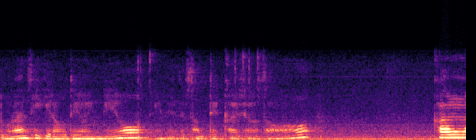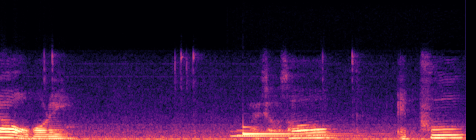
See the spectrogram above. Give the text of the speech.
노란색이라고 되어 있네요. 얘네들 선택하셔서 칼라 오버레이 하셔서 F,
